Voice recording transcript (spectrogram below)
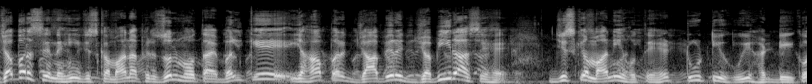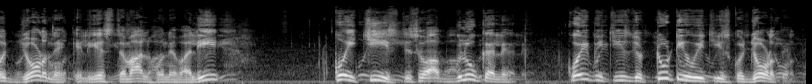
جبر سے نہیں، جس کا معنی پھر ظلم ہوتا ہے، بلکہ یہاں پر جابر جبیرہ سے ہے، جس کے معنی ہوتے ہیں ٹوٹی ہوئی ہڈی کو جوڑنے کے لیے استعمال ہونے والی کوئی چیز، جسے آپ گلو کہہ لیں۔ کوئی بھی چیز جو ٹوٹی ہوئی چیز کو جوڑ دیں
